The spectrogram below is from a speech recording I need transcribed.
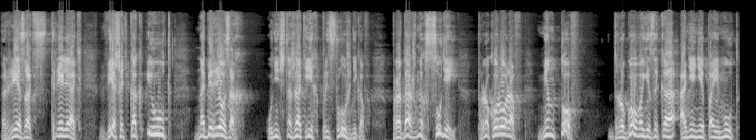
резать, стрелять, вешать, как иуд, на березах, уничтожать их прислужников, продажных судей, прокуроров, ментов. Другого языка они не поймут.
